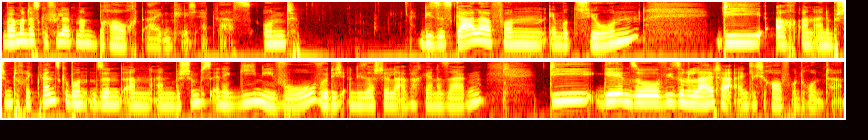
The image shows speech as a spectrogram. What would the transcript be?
weil man das Gefühl hat, man braucht eigentlich etwas. Und diese Skala von Emotionen, die auch an eine bestimmte Frequenz gebunden sind, an ein bestimmtes Energieniveau, würde ich an dieser Stelle einfach gerne sagen, die gehen so wie so eine Leiter eigentlich rauf und runter.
